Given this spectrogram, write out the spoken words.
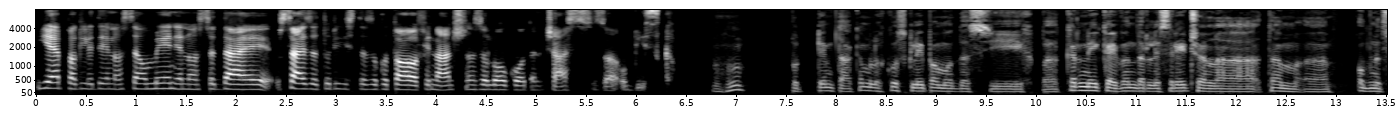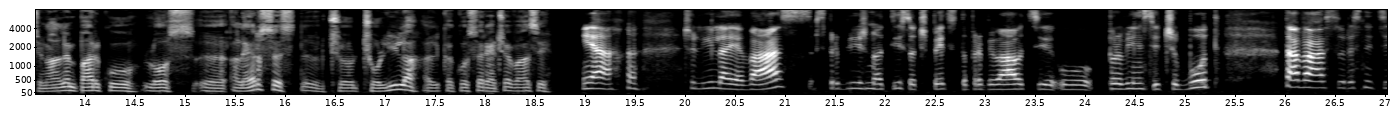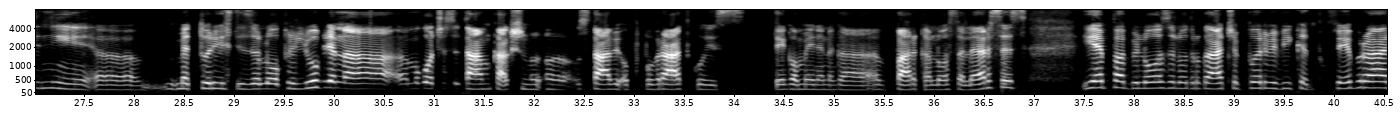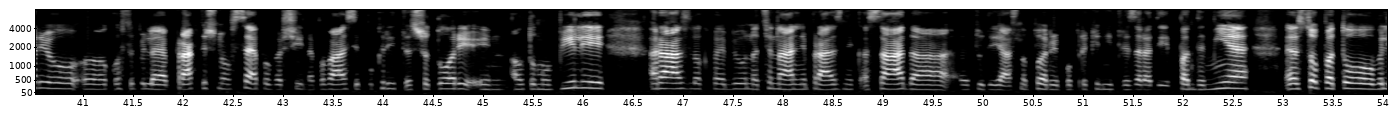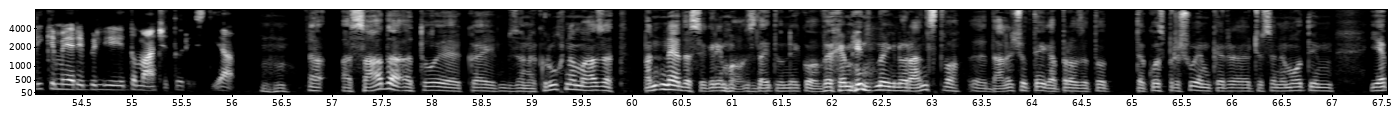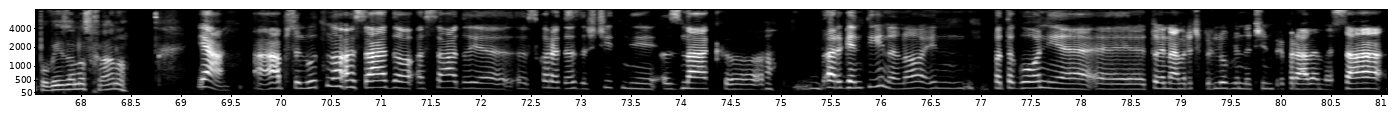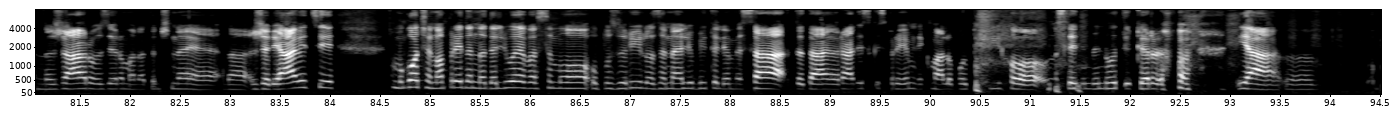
Je pa glede na vse omenjeno, sedaj vsaj za turiste zagotovo finančno zelo ugoden čas za obisk. Uh mhm. -huh po tem takem lahko sklepamo, da si jih pa kar nekaj vendarle srečala tam uh, ob nacionalnem parku Los Alerces, Čolila ali kako se reče vasi. Ja, Čolila je vas s približno 1500 prebivalci v provinci Čubut. Ta vas v resnici ni uh, med turisti zelo priljubljena, mogoče se tam kakšen ustavi ob povratku iz tega omenjenega parka Los Alerces. Je pa bilo zelo drugače prvi vikend v februarju, eh, ko so bile praktično vse površine po vasi pokrite s šatori in avtomobili. Razlog pa je bil nacionalni praznik Asada, tudi jasno prvi po prekinitvi zaradi pandemije. Eh, so pa to v veliki meri bili domači turisti. Ja. Uh mhm. -huh. a, asada, a to je kaj za na kruh namazati? Pa ne, da se gremo zdaj v neko vehementno ignorantstvo, eh, daleč od tega, prav zato tako sprašujem, ker eh, če se ne motim, je povezano s hrano. Ja, absolutno. Asado, Asado je eh, skoraj da zaščitni znak uh, Argentine no? in Patagonije. Eh, to je namreč priljubljen način priprave mesa na žaru oziroma natančneje na žerjavici. Mogoče, no, preden nadaljujeva, samo opozorilo za najljubitelje mesa, da dajo radijski sprejemnik malo bolj potiho v naslednji minuti, ker ja,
